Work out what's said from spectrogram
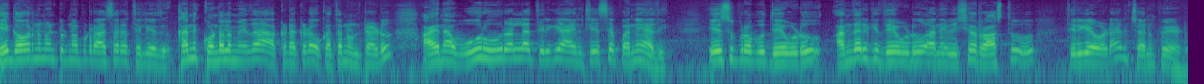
ఏ గవర్నమెంట్ ఉన్నప్పుడు రాశారో తెలియదు. కానీ కొండల మీద అక్కడక్కడ ఒక అతను ఉంటాడు. ఆయన ఊరు ఊరల్లా తిరిగి ఆయన చేసే పనే అది. యేసు ప్రభు దేవుడు అందరికీ దేవుడు అనే విషయం రాస్తూ తిరిగేవాడు ఆయన చనిపోయాడు.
